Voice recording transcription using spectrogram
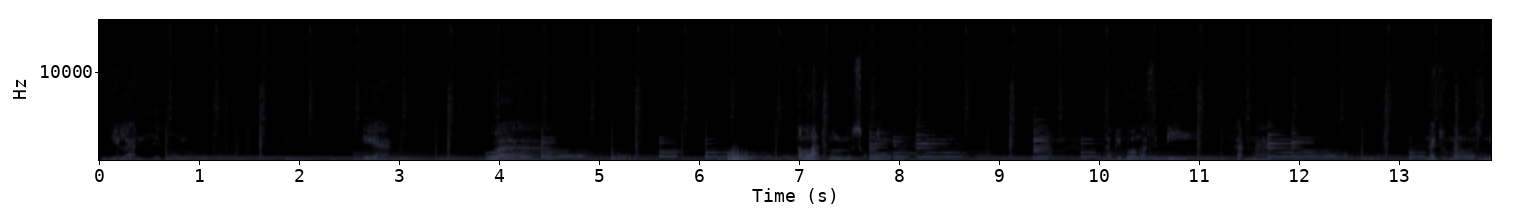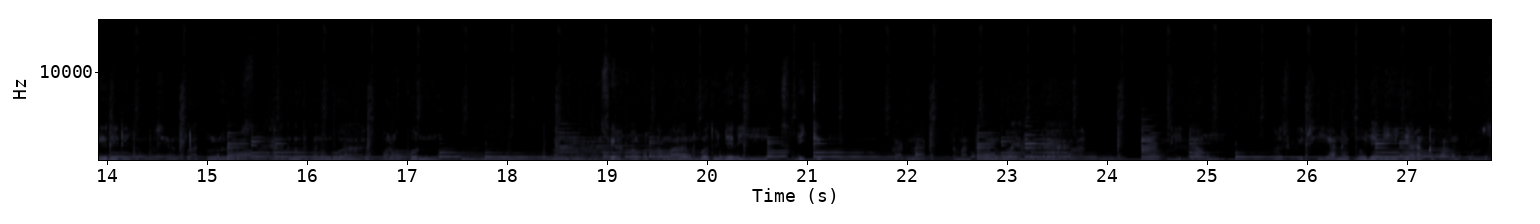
9 jadi ya gue telat lulus kuliah. Tapi gue nggak sedih karena nggak cuma gue sendiri di kampus yang telat lulus ada teman-teman gue walaupun uh, circle pertemanan gue tuh jadi sedikit gitu karena teman-teman gue yang udah sidang udah skripsian itu jadi jarang ke kampus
